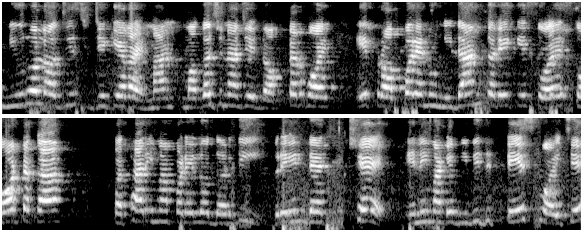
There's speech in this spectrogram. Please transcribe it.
ન્યુરોલોજિસ્ટ જે કહેવાય મગજના જે ડોક્ટર હોય એ પ્રોપર એનું નિદાન કરે કે સો એ સો ટકા પથારીમાં પડેલો દર્દી બ્રેન ડેથ છે, એની માટે વિવિધ ટેસ્ટ હોય છે.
